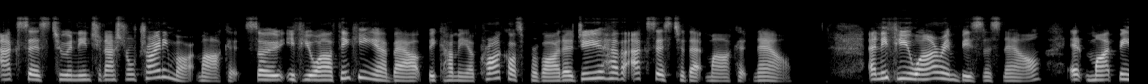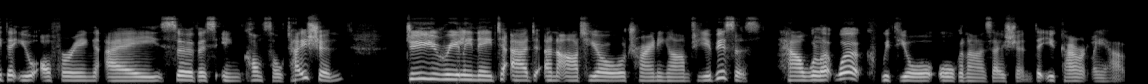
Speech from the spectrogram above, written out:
access to an international training market? So, if you are thinking about becoming a CRICOS provider, do you have access to that market now? And if you are in business now, it might be that you're offering a service in consultation. Do you really need to add an RTO or training arm to your business? How will it work with your organization that you currently have?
